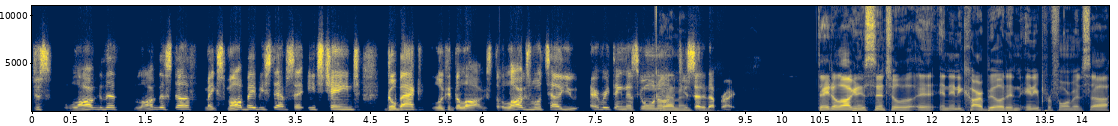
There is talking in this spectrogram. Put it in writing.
Just log the log the stuff make small baby steps at each change. Go back look at the logs. The logs will tell you everything that's going on yeah, if you set it up right Data logging is essential in, in any car build in any performance uh,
